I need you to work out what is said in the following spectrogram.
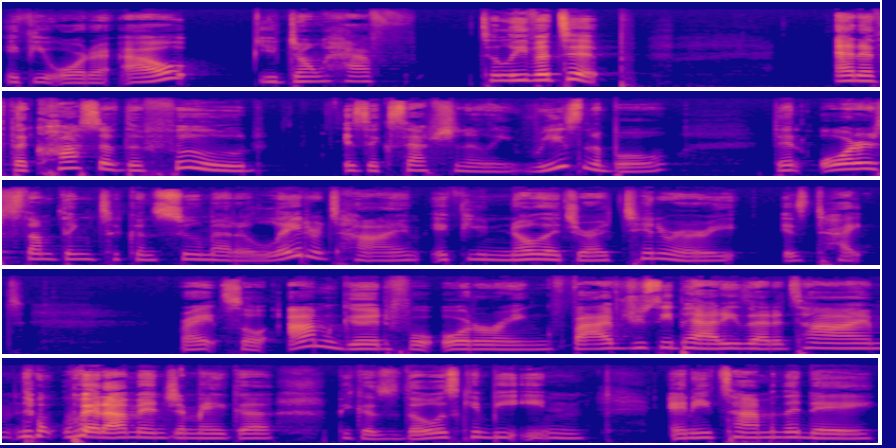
If you order out, you don't have to leave a tip. And if the cost of the food is exceptionally reasonable, then order something to consume at a later time if you know that your itinerary is tight. Right? So I'm good for ordering five juicy patties at a time when I'm in Jamaica because those can be eaten any time of the day.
